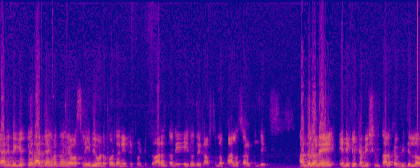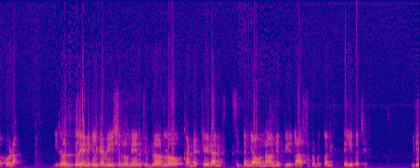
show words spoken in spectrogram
కానీ మిగిలిన రాజ్యాంగబద్ధమైన వ్యవస్థలు ఏవి ఉండకూడదు అనేటటువంటి ద్వారంతో ఈరోజు రాష్ట్రంలో పాలన సాగుతుంది. అందులోనే ఎన్నికల కమిషన్ తాలూకా విధుల్లో కూడా ఈరోజు ఎన్నికల కమిషన్ నేను ఫిబ్రవరిలో కండక్ట్ చేయడానికి సిద్ధంగా ఉన్నామని చెప్పి రాష్ట్ర ప్రభుత్వానికి తెలియపరిచింది. ఇది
